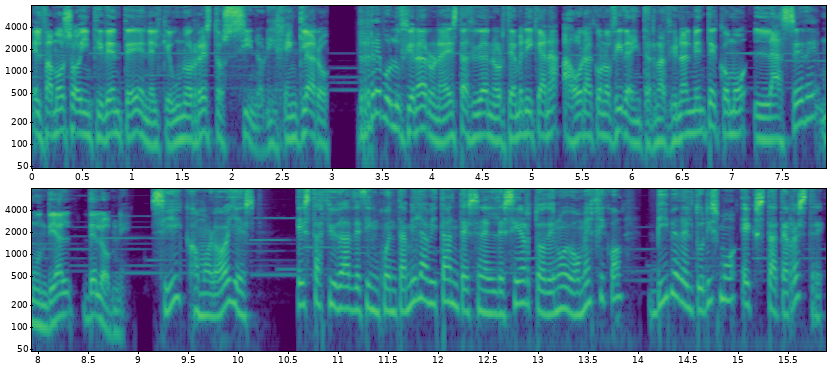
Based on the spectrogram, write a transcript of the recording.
El famoso incidente en el que unos restos sin origen claro revolucionaron a esta ciudad norteamericana, ahora conocida internacionalmente como la sede mundial del ovni. Sí, como lo oyes. Esta ciudad de 50.000 habitantes en el desierto de Nuevo México vive del turismo extraterrestre.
